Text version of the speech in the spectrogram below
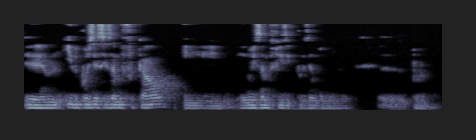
Ehm, e depois desse exame fecal e, e no exame físico, por exemplo, eh,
